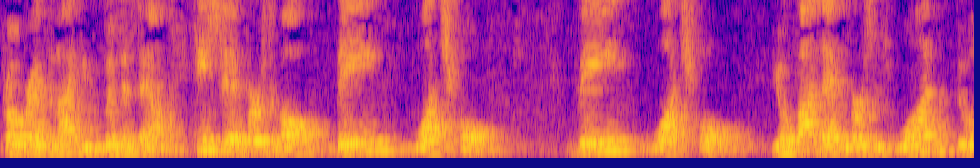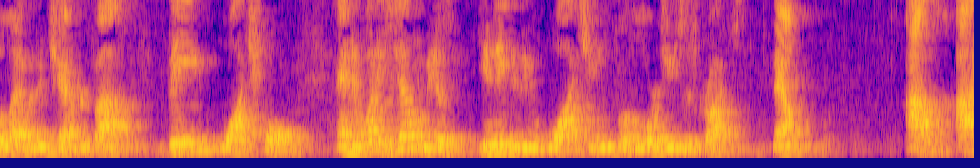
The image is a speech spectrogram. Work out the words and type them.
program tonight, you can put this down. He said, first of all, be watchful. Be watchful. You'll find that in verses 1 through 11 in chapter 5. Be watchful. And what he's telling me is you need to be watching for the Lord Jesus Christ. Now, I, I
